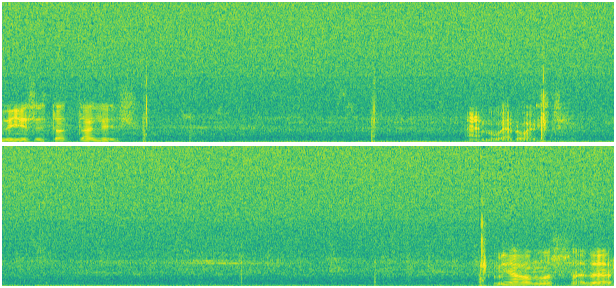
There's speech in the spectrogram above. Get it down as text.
Leyes estatales. Ah, me voy a robar este. Mira, vamos a dar.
